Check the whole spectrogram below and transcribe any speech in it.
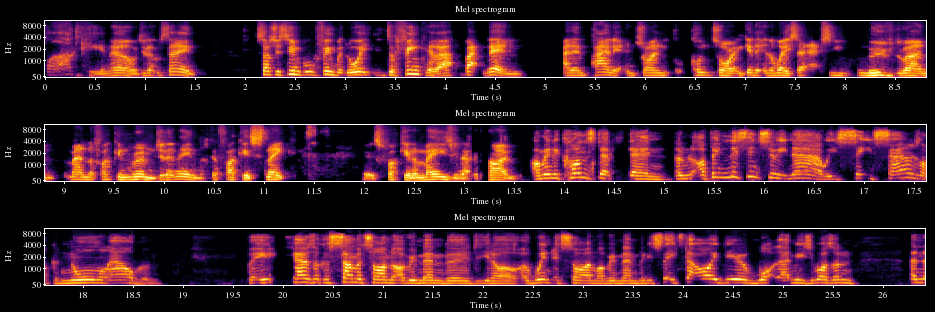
"Fucking hell!" Do you know what I'm saying? Such a simple thing, but the way to think of that back then, and then pan it and try and contour it and get it in a way so it actually moved around, man the fucking room. Do you know what I mean? Like a fucking snake. It was fucking amazing at the time. I mean, the concept then, and I've been listening to it now. It, it sounds like a normal album, but it sounds like a summertime that I remembered. You know, a winter time I remembered. It's it's that idea of what that music was, and and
